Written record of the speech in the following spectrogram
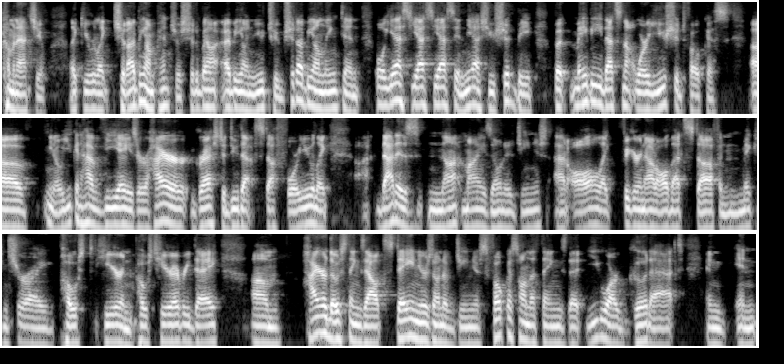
coming at you like you were like should i be on pinterest should i be on youtube should i be on linkedin well yes yes yes and yes you should be but maybe that's not where you should focus uh, you know you can have vas or hire gresh to do that stuff for you like that is not my zone of genius at all like figuring out all that stuff and making sure i post here and post here every day. Um, hire those things out stay in your zone of genius focus on the things that you are good at and and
